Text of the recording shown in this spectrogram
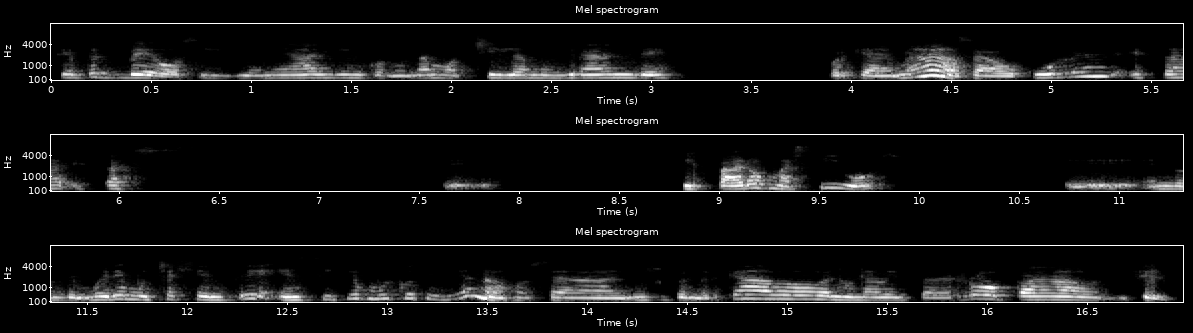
Siempre veo si viene alguien con una mochila muy grande, porque además, o sea, ocurren estas, estas eh, disparos masivos eh, en donde muere mucha gente en sitios muy cotidianos, o sea, en un supermercado, en una venta de ropa, en fin.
